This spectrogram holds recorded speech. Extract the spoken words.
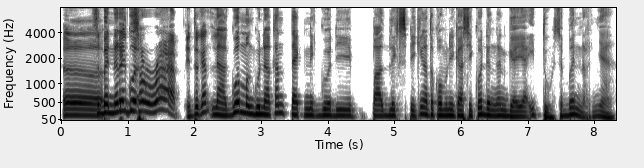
eh sebenarnya gue rap itu kan. nah gue menggunakan teknik gue di public speaking atau komunikasi gue dengan gaya itu sebenarnya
